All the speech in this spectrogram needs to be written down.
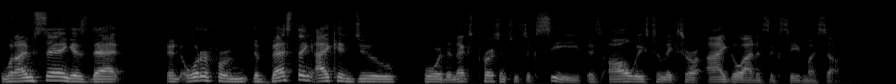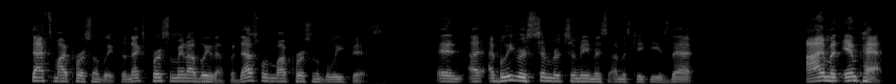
What I'm saying is that in order for the best thing I can do for the next person to succeed is always to make sure I go out and succeed myself. That's my personal belief. The next person may not believe that, but that's what my personal belief is. And I, I believe it's similar to me, Miss uh, Miss Kiki, is that I'm an empath.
